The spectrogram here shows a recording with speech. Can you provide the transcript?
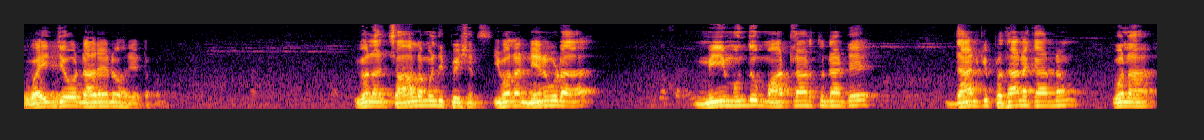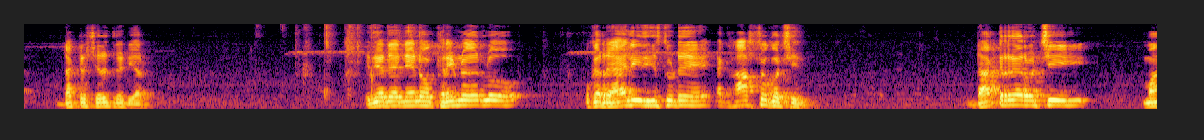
వైద్యో నారాయణ హరి అంట ఇవాళ చాలామంది పేషెంట్స్ ఇవాళ నేను కూడా మీ ముందు మాట్లాడుతున్నా అంటే దానికి ప్రధాన కారణం ఇవాళ డాక్టర్ శరత్ రెడ్డి గారు. ఎందుకంటే నేను కరీంనగర్లో ఒక ర్యాలీ తీస్తుంటే నాకు హార్ట్ స్ట్రోక్ వచ్చింది. డాక్టర్ గారు వచ్చి మా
